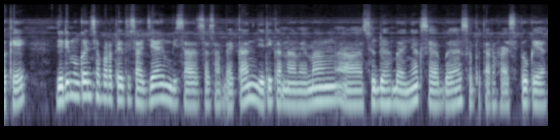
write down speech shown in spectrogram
Oke, jadi mungkin seperti itu saja yang bisa saya sampaikan. Jadi karena memang uh, sudah banyak saya bahas seputar Facebook ya.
